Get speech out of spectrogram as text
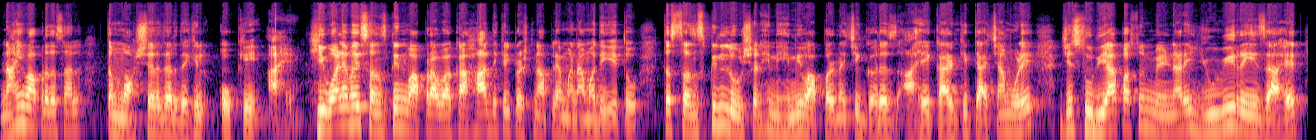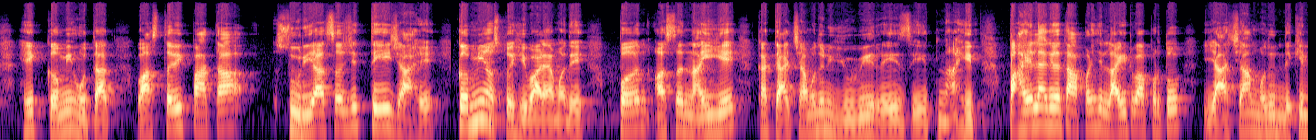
नाही वापरत असाल तर मॉइश्चरायझर देखील ओके आहे. हिवाळ्यामध्ये सनस्क्रीन वापरावा का? हा देखील प्रश्न आपल्या मनामध्ये येतो. तर सनस्क्रीन लोशन हे नेहमी वापरण्याची गरज आहे. कारण की त्याच्यामुळे जे सूर्यापासून मिळणारे यू व्ही रेज आहेत हे कमी होतात. वास्तविक पाहता सूर्याचं जे तेज आहे कमी असतो हिवाळ्यामध्ये. पण असं नाही आहे का त्याच्यामधून यू व्ही रेज येत नाहीत. पाहायला गेलं तर आपण जे लाइट वापरतो याच्यामधून देखील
